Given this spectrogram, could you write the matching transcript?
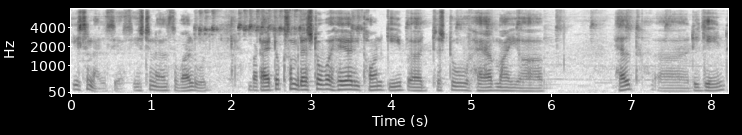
eastern isles yes eastern isles wildwood. But I took some rest over here in Thorn Keep uh, just to have my uh, health uh, regained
